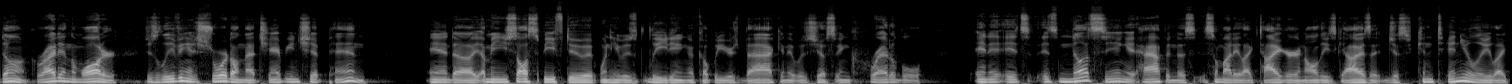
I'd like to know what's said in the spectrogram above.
dunk right in the water, just leaving it short on that championship pin. And uh, I mean, you saw Spieth do it when he was leading a couple years back, and it was just incredible. And it, it's it's nuts seeing it happen to somebody like Tiger and all these guys that just continually like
